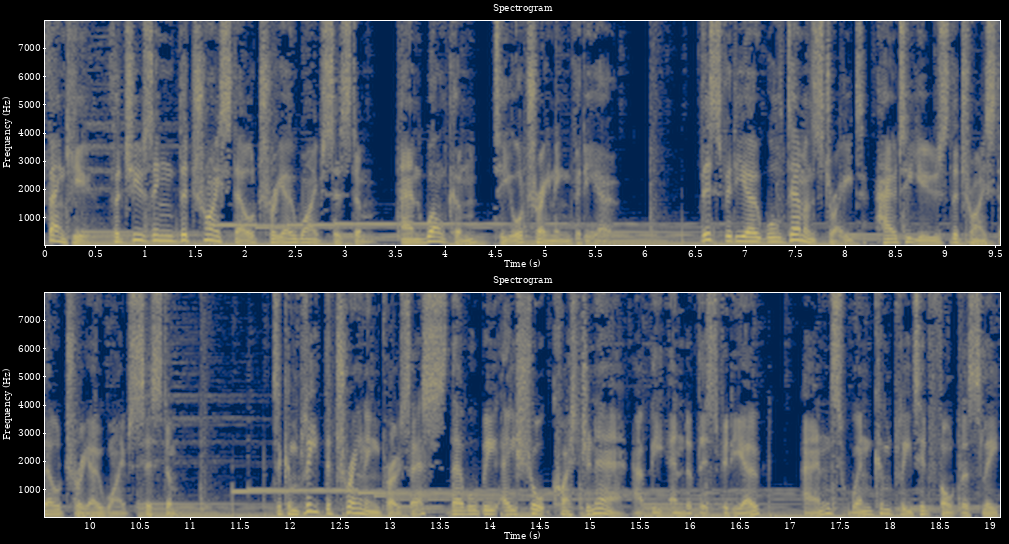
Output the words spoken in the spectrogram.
Thank you for choosing the Tristel Trio wipe system and welcome to your training video. This video will demonstrate how to use the Tristel Trio wipe system. To complete the training process, there will be a short questionnaire at the end of this video and when completed faultlessly,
